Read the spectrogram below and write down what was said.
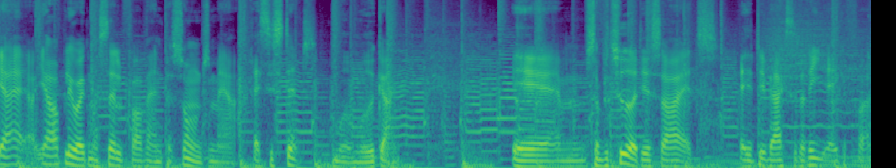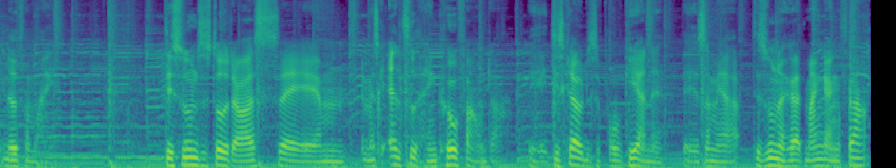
jeg, jeg oplever ikke mig selv for at være en person, som er resistent mod modgang. Øh, så betyder det så, at, at det værksætteri er ikke for, noget for mig. Desuden så stod der også, øh, at man skal altid have en co-founder. Øh, de skrev det så provokerende, øh, som jeg desuden har hørt mange gange før.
